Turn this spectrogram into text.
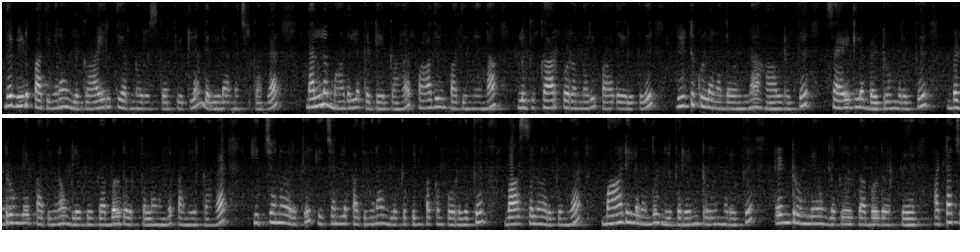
இந்த வீடு பார்த்தீங்கன்னா உங்களுக்கு ஆயிரத்தி இரநூறு ஸ்கொயர் ஃபீட்டில் இந்த வீடு அமைச்சிருக்காங்க. நல்ல மாடலில் கட்டியிருக்காங்க. பாதையும் பார்த்தீங்கன்னா உங்களுக்கு கார் போகிற மாதிரி பாதை இருக்குது. வீட்டுக்குள்ளே வந்தோடனே ஹால் இருக்குது சைடில் பெட்ரூம் இருக்குது பெட்ரூம்லேயே பார்த்தீங்கன்னா உங்களுக்கு கபோர்டு ஒர்க்கெல்லாம் வந்து பண்ணியிருக்காங்க. கிச்சனும் இருக்குது கிச்சனில் பார்த்தீங்கன்னா உங்களுக்கு பின்பக்கம் போகிறதுக்கு வாசலும் இருக்குங்க. மாடியில் வந்து உங்களுக்கு ரெண்டு ரூம் இருக்குது ரெண்டு ரூம்லேயும் உங்களுக்கு கபோர்டு இருக்குது அட்டாச்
